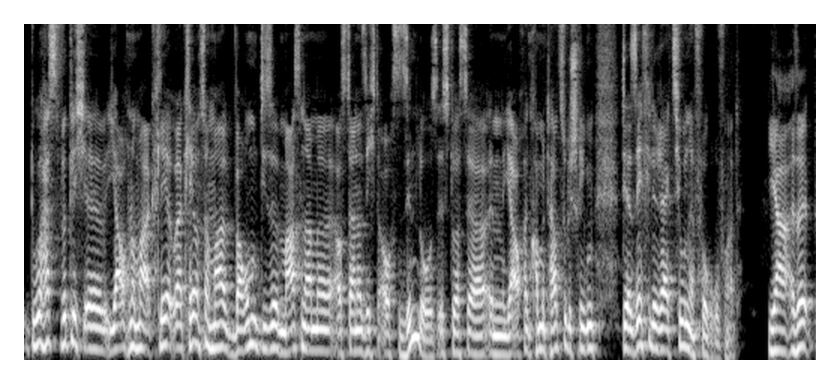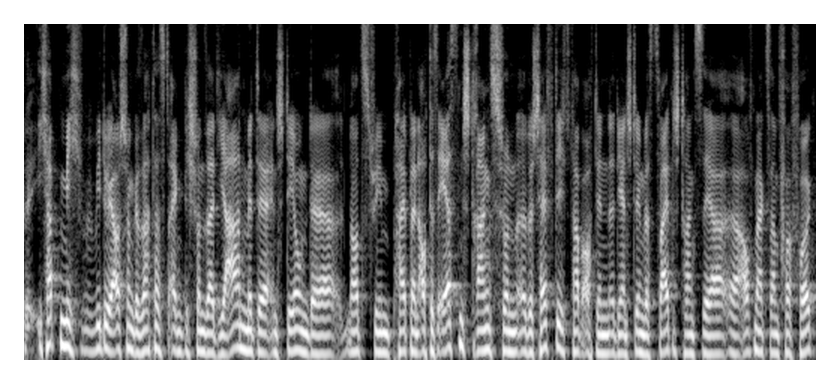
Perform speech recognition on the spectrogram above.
du hast wirklich ja auch nochmal erklär, erklär uns nochmal, warum diese Maßnahme aus deiner Sicht auch sinnlos ist. Du hast ja ähm, ja auch einen Kommentar zugeschrieben, der sehr viele Reaktionen hervorgerufen hat. Ja, also ich habe mich, wie du ja auch schon gesagt hast, eigentlich schon seit Jahren mit der Entstehung der Nord Stream Pipeline, auch des ersten Strangs schon äh, beschäftigt habe auch den, die Entstehung des zweiten Strangs sehr äh, aufmerksam verfolgt.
